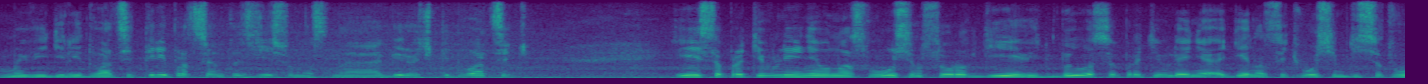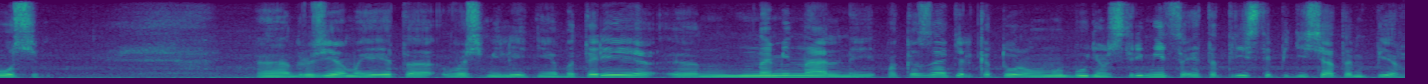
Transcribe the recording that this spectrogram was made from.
мы видели 23%. Здесь у нас на бирочке 20%. И сопротивление у нас 8,49. Было сопротивление 11,88. Э, друзья мои, это 8-летняя батарея. Э, номинальный показатель, к которому мы будем стремиться, это 350 ампер.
